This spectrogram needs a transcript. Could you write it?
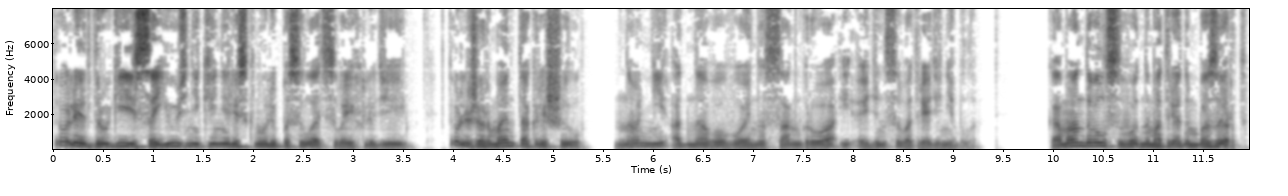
То ли другие союзники не рискнули посылать своих людей, то ли Жермен так решил, но ни одного воина Сан-Груа и Эдинса в отряде не было. Командовал сводным отрядом Базерт,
